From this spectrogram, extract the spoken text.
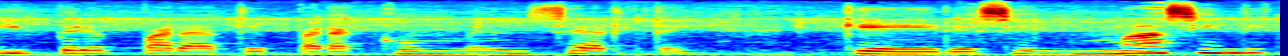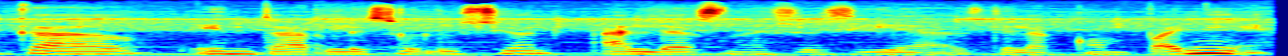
y prepárate para convencerte que eres el más indicado en darle solución a las necesidades de la compañía.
